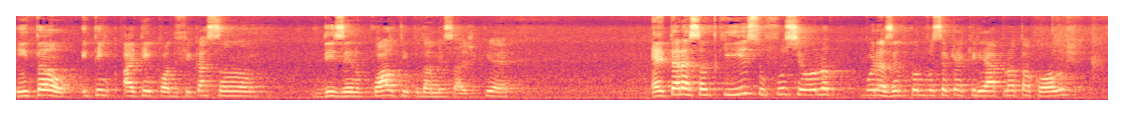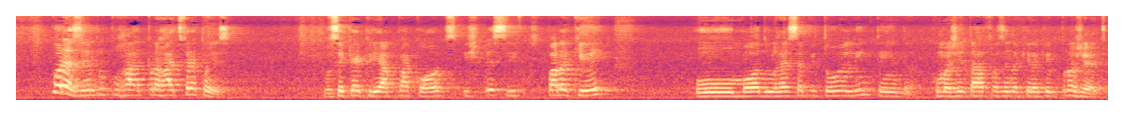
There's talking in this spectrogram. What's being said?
Então, e tem, aí tem codificação, dizendo qual tipo da mensagem que é. É interessante que isso funciona, por exemplo, quando você quer criar protocolos, por exemplo, para rádio frequência. Você quer criar pacotes específicos para que o módulo receptor ele entenda, como a gente estava fazendo aqui naquele projeto.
